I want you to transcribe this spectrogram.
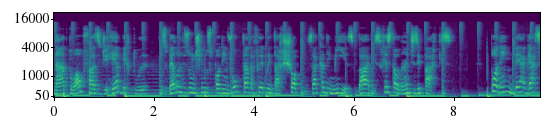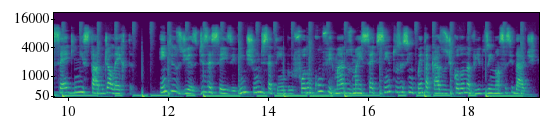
Na atual fase de reabertura, os belo-horizontinos podem voltar a frequentar shoppings, academias, bares, restaurantes e parques. Porém, BH segue em estado de alerta. Entre os dias 16 e 21 de setembro foram confirmados mais 750 casos de coronavírus em nossa cidade,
